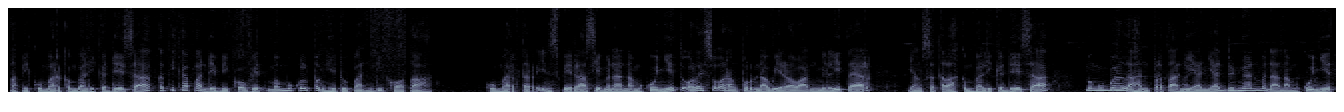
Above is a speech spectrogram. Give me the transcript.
Tapi Kumar kembali ke desa ketika pandemi COVID memukul penghidupan di kota. Kumar terinspirasi menanam kunyit oleh seorang purnawirawan militer yang setelah kembali ke desa mengubah lahan pertaniannya dengan menanam kunyit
